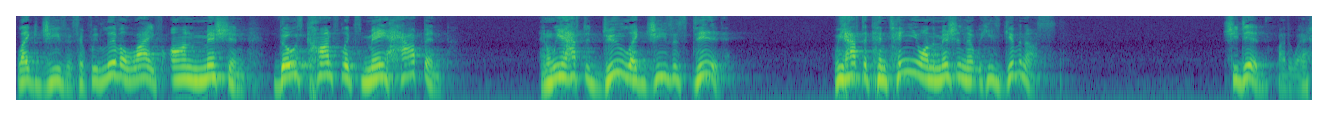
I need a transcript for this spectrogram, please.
like Jesus, if we live a life on mission, those conflicts may happen. And we have to do like Jesus did. We have to continue on the mission that he's given us. She did, by the way.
